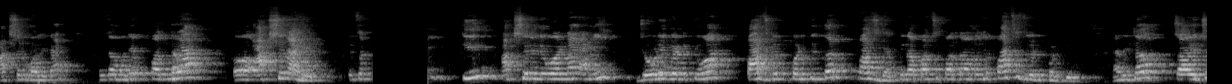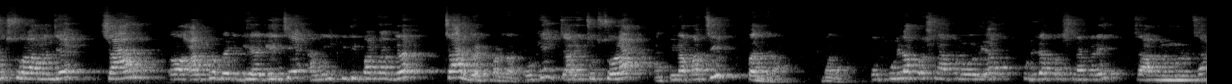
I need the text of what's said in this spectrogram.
अक्षर मालिका त्याच्यामध्ये पंधरा अक्षर आहेत. त्याचं तीन अक्षरे निवडणार आणि जेवढे गट किंवा पाच गट पडतील तर पाच घ्या तीन पाच पंधरा म्हणजे पाचच गट पडतील. आणि इथं चाळीस सोळा म्हणजे चार अल्फाबेट घ्यायचे आणि किती पडतात गट चार गट पडतात. ओके चार चौक सोळा आणि तीन पाचशे पंधरा. बघा. तर पुढला प्रश्न आपण बघूया पुढल्या प्रश्नाकडे चार नंबरचा.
